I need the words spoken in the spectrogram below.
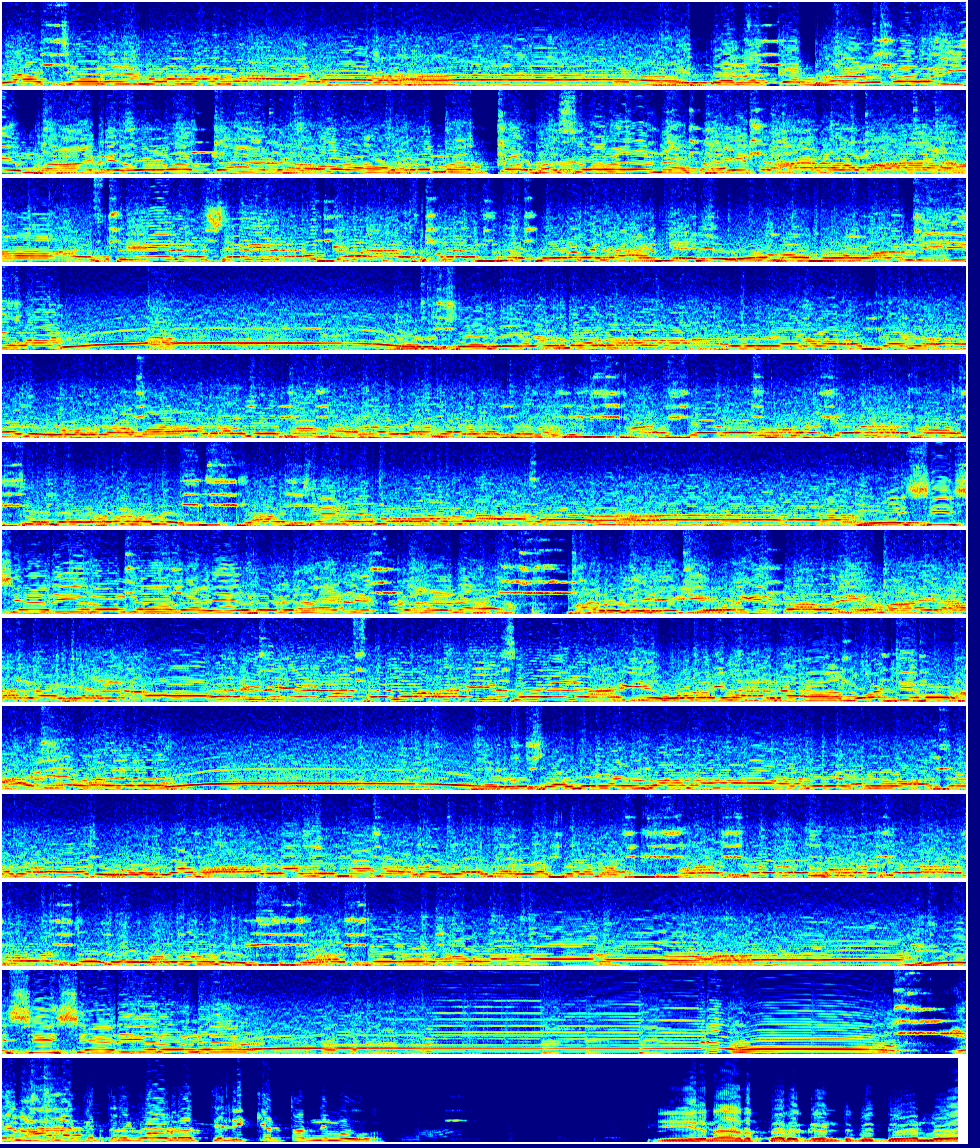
রাজ্যের ಮರವೇಗಿ ಹೋಗಿತಾವ್ರಿ ಮಾಯಾದ ಹೆಣ ಹಳ್ಳಿಯ ಸಲುವಾಗಿ ಸೊಳಾಗಿ ಹೋಗ್ಯಾರ. ಮೋಜಿ ಹಾದಿ ಏಸಿ ಶರೀರ ಮೇಲ ಏನ್ ಹಾಡಕತ್ರಿ ಗೌಡ್ರ? ತಲಿ ಕೆಟ್ಟ ನಿಮಗ. ఏనాడు పెరగంట బిద్దవాళ్ళు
